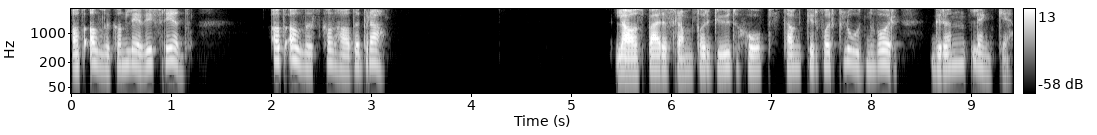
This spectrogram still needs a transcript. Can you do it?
at alle kan leve i fred, at alle skal ha det bra. La oss bære fram for Gud håpstanker for kloden vår, grønn lenke.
